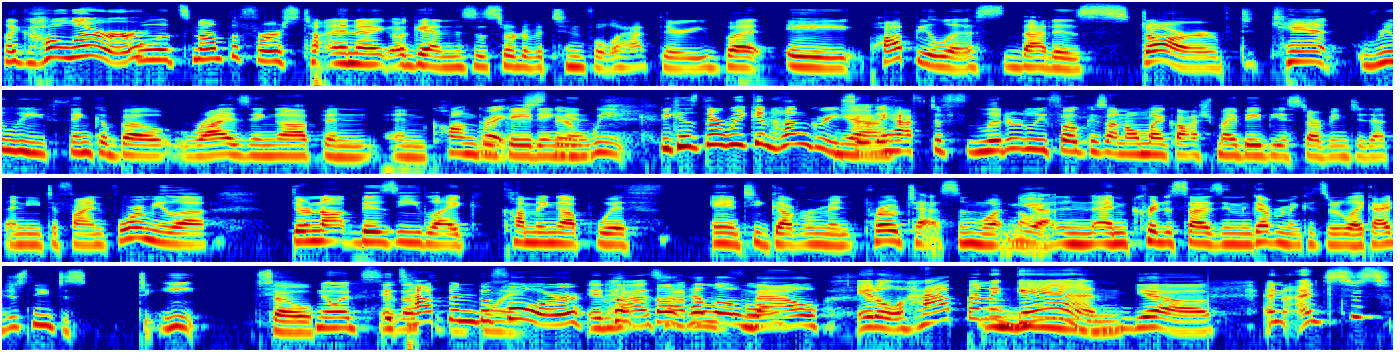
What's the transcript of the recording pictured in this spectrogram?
like holler. well it's not the first time and I, again this is sort of a tinfoil hat theory but a populace that is starved can't really think about rising up and and right, congregating they're and weak. because they're weak and hungry. Yeah. So they have to f- literally focus on, oh my gosh, my baby is starving to death. I need to find formula. They're not busy like coming up with anti-government protests and whatnot Yeah. and, and criticizing the government because they're like, I just need to, to eat. So No, it's it's happened before. It has happened Hello, before. Mao. It'll happen again. Mhm. Yeah. And it's just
